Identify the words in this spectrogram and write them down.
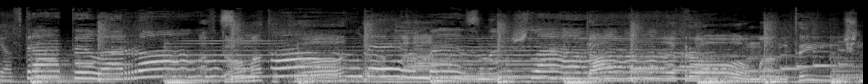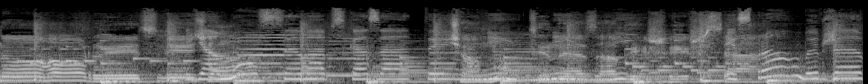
Я втратила розум, для тебе знайшла. Так романтично горить свіча. Я мусила б сказати Чому ні, ти ні, не залишишся? І спроби вже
